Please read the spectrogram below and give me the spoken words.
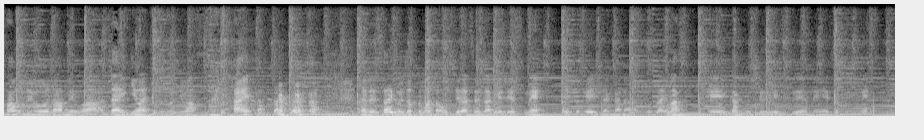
タオル用ラーメンは第2話に続きます。はい。なので最後にちょっとまたお知らせだけですね。えっと弊社からございます。えー各種 SNS ですね。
